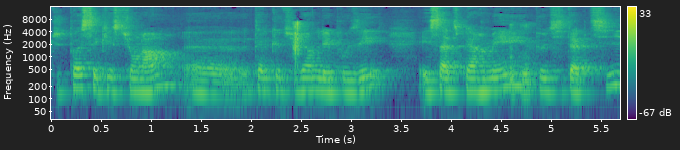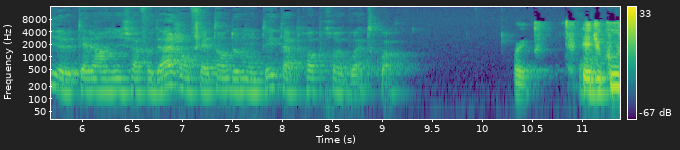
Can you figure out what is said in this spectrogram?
tu te poses ces questions-là, euh, telles que tu viens de les poser, Et ça te permet petit à petit, tel un échafaudage en fait, hein, de monter ta propre boîte, quoi. Oui. Et du coup,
